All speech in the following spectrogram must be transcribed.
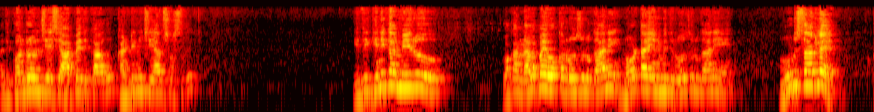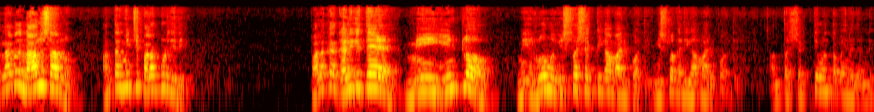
అది కొన్ని రోజులు చేసి ఆపేది కాదు కంటిన్యూ చేయాల్సి వస్తుంది. ఇది గినిక మీరు ఒక నలభై ఒక్క రోజులు కానీ నూట ఎనిమిది రోజులు కానీ మూడు సార్లే లేకపోతే నాలుగు సార్లు. అంతకుమించి పలకూడదు ఇది. పలకగలిగితే మీ ఇంట్లో మీ రూమ్ విశ్వశక్తిగా మారిపోద్ది విశ్వగదిగా మారిపోద్ది. అంత శక్తివంతమైనదండి.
